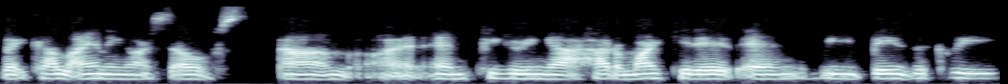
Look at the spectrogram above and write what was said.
like aligning ourselves um, and figuring out how to market it. And we basically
